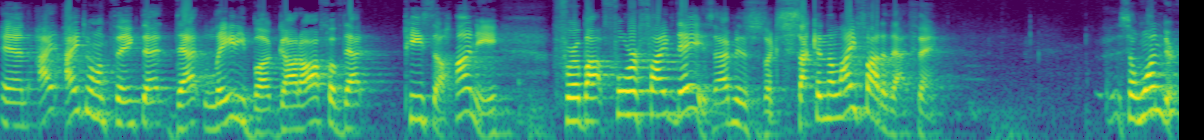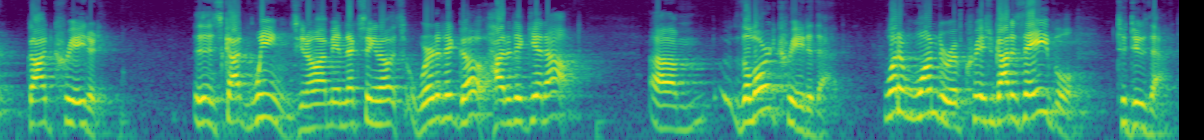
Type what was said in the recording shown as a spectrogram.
and I, I don't think that that ladybug got off of that piece of honey for about four or five days. I mean, this is like sucking the life out of that thing. It's a wonder God created it. It's got wings, you know. I mean, next thing you know, it's where did it go? How did it get out? Um, the Lord created that. What a wonder of creation. God is able to do that.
